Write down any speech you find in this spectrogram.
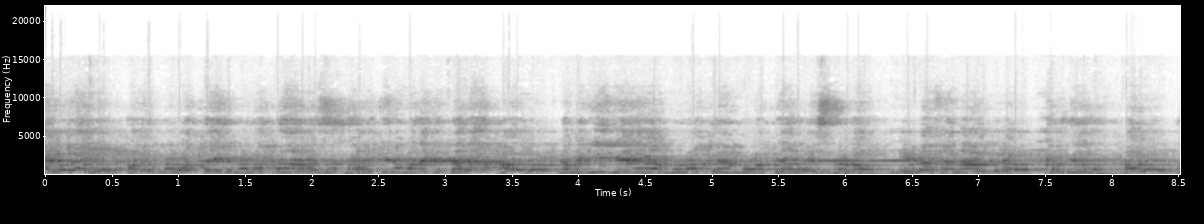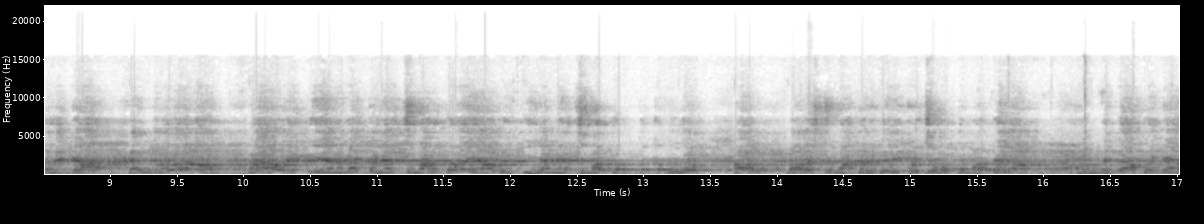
ಆಗಿಲ್ಲ ಆಗಿಲ್ಲ. ಅವ್ರು ಮೂವತ್ತೈದು ಮೂವತ್ತಾರು ವರ್ಷ ಹಾಡಿಕೆನ ಮಾಡಕತ್ತಾರ. ಹೌದು. ನಮಗೀಗ ಮೂವತ್ತ ಮೂವತ್ತೆರಡು ವಯಸ್ಸು ನಡೆದು? ನೀವೇ ಸಣ್ಣ ಹೌದಿಲ್ಲ ಹೌದು. ಅದಕ್ಕೆ ಯಾವ ರೀತಿ ಹೆಣ್ಮಕ್ಳು ಹೆಚ್ಚು ಮಾಡ್ತಾರೆ ಯಾವ ರೀತಿ ಹೆಣ್ಣು ಹೆಚ್ಚು ಮಾಡ್ತಾರೆ ಅಂತಕ್ಕಂಥದ್ದು ಹೌದು. ಬಹಳಷ್ಟು ಮಾತಾಡಿದೆ ಈ ಕೊಚ್ಚ ಮಾತಿಲ್ಲ. ಪ್ರಕಾರ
